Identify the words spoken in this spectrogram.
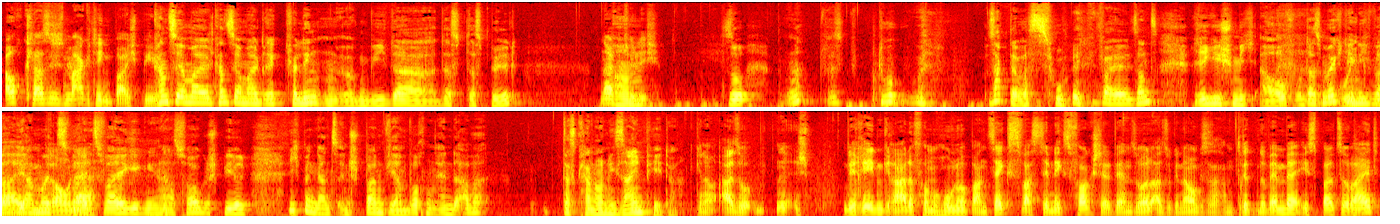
auch klassisches Marketingbeispiel. Kannst du ja mal, kannst du ja mal direkt verlinken irgendwie da das, das Bild. Natürlich. Ähm, so, ne, du, sag da was zu, weil sonst rege ich mich auf. Und das möchte Ruhig ich nicht, weil wir haben heute 2-2 gegen den HSV gespielt. Ich bin ganz entspannt, wir haben Wochenende, aber das kann doch nicht sein, Peter. Genau, also äh, wir reden gerade vom Honor Band 6, was demnächst vorgestellt werden soll. Also genau gesagt, am 3. November ist bald soweit.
